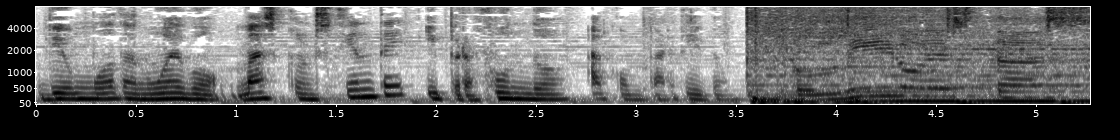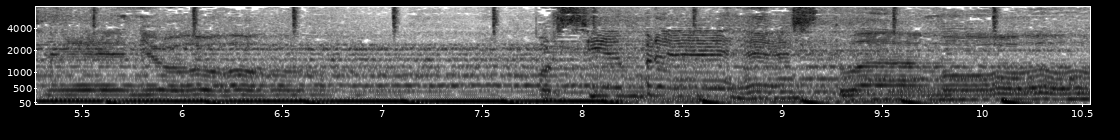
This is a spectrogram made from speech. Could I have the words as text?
de un modo nuevo, más consciente y profundo, ha compartido. Conmigo estás, Señor, por siempre es tu amor.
